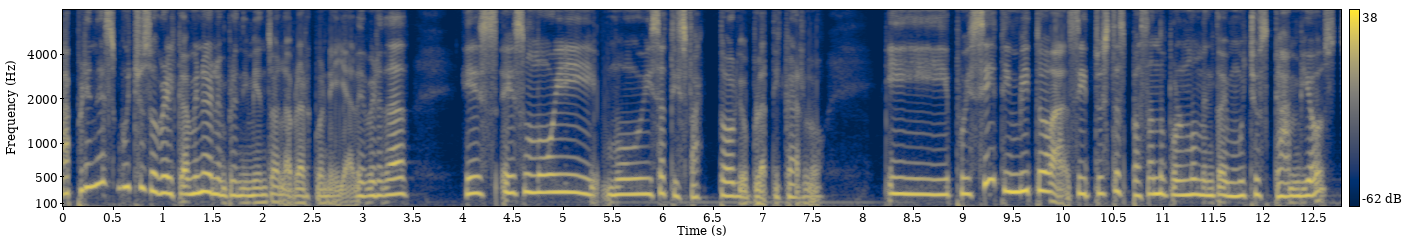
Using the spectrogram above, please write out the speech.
aprendes mucho sobre el camino del emprendimiento al hablar con ella. De verdad, es, es muy, muy satisfactorio platicarlo. Y pues sí, te invito a, si tú estás pasando por un momento de muchos cambios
